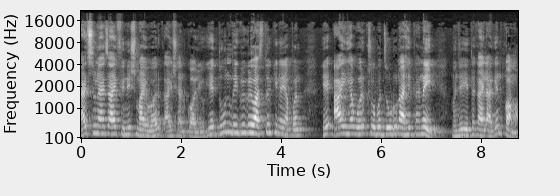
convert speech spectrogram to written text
as soon as I finish my work I shall call you हे दोन वेगवेगळे वाचतोय की नाही आपण? हे आय ह्या वर्कसोबत जोडून आहे का नाही? म्हणजे इथं काय लागेल? कॉमा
